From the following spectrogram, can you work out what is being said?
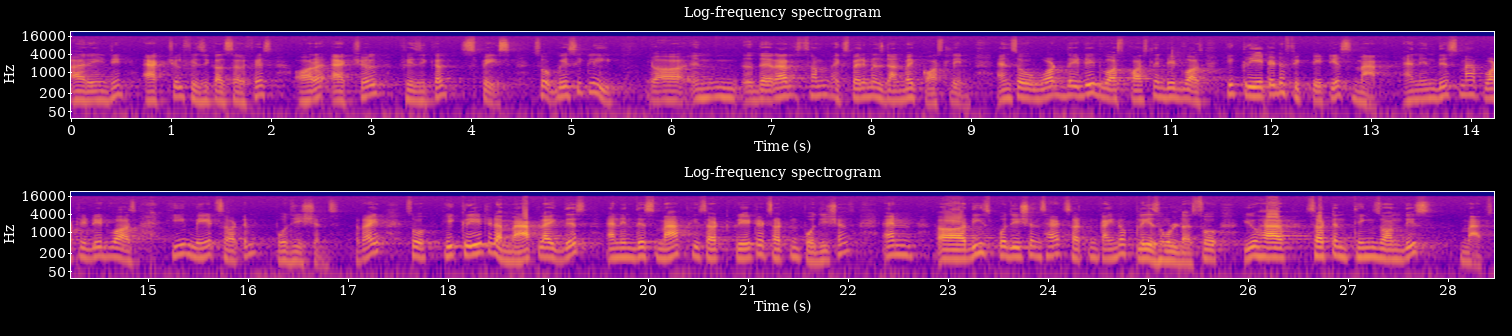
arranged in actual physical surface or actual physical space. So, basically uh, in, uh, there are some experiments done by Kosslyn and so what they did was Kosslyn did was he created a fictitious map. And in this map what he did was he made certain positions right. So, he created a map like this. And in this map he cert created certain positions. And uh, these positions had certain kind of placeholders. So, you have certain things on these maps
